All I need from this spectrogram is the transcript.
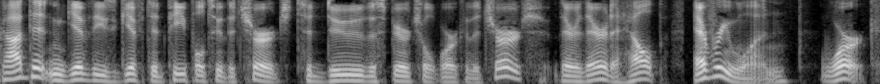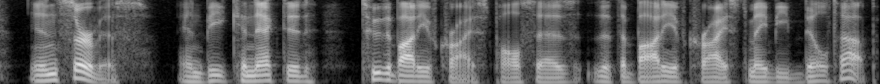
God didn't give these gifted people to the church to do the spiritual work of the church. They're there to help everyone work in service and be connected to the body of Christ. Paul says that the body of Christ may be built up.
